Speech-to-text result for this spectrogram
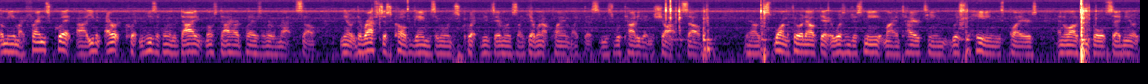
I mean, my friends quit. Uh, even Eric quit, and he's like one of the die, most diehard players I've ever met. So, you know, the refs just called the games. Everyone just quit because everyone's like, yeah, we're not playing like this. Because we're tired of getting shot. So. You know, just want to throw it out there. It wasn't just me. My entire team was hating these players, and a lot of people said, you know, if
